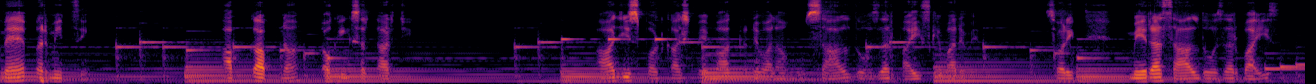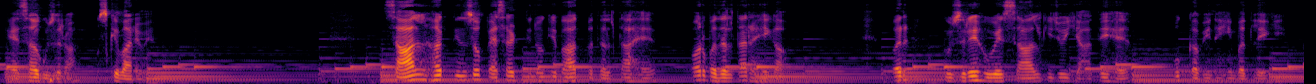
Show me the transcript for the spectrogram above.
मैं परमीत सिंह, आपका अपना टॉकिंग सरदार जी। आज इस पॉडकास्ट में बात करने वाला हूँ साल 2022 के बारे में। सॉरी मेरा साल 2022 कैसा गुजरा उसके बारे में। साल हर तीन सौ पैंसठ दिनों के बाद बदलता है और बदलता रहेगा। पर गुजरे हुए साल की जो यादें हैं, वो कभी नहीं बदलेगी।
